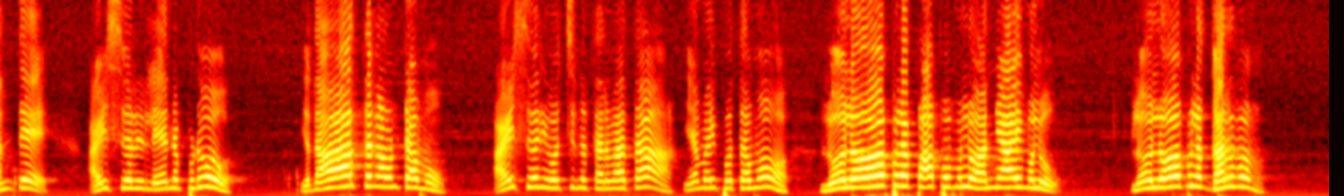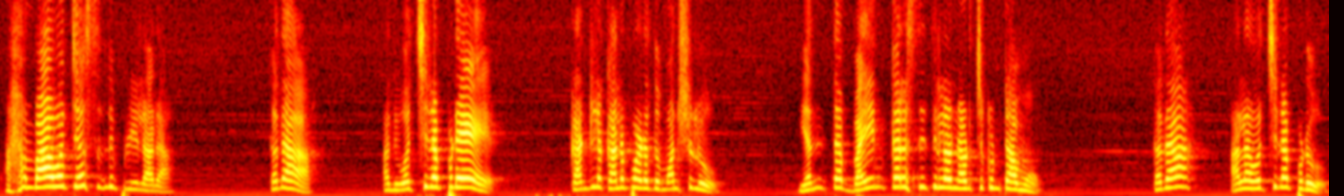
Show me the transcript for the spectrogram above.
అంతే ఐశ్వర్యం లేనప్పుడు యథార్థంగా ఉంటాము. ఐశ్వర్యం వచ్చిన తర్వాత ఏమైపోతాము? లోపల పాపములు అన్యాయములు. లోపల గర్వం. అహంభావం వచ్చేస్తుంది ప్రియులారా. కదా? అది వచ్చినప్పుడే కండ్లు కనపడదు మనుషులు. ఎంత భయంకర స్థితిలో నడుచుకుంటాము. కదా? అలా వచ్చినప్పుడు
